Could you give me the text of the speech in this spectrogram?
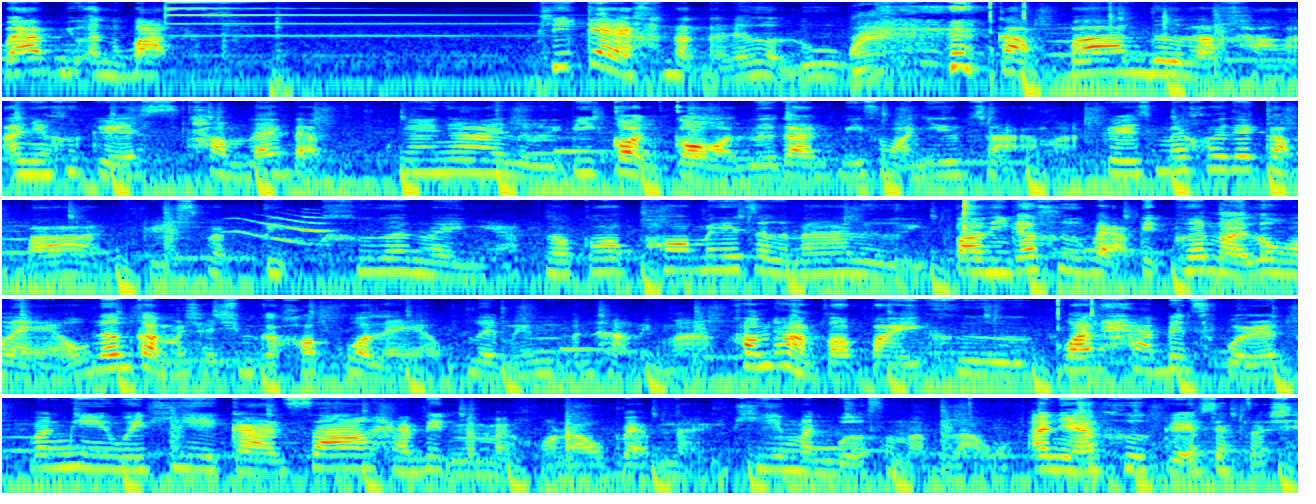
แบบอยู่อนุบาล พี่แก่ขนาดนั้นเลยเหรอลูก กลับบ้านเดือนละครั้ง อันนี้คือเกรซทำได้แบบง่ายๆ เลย ปีก่อนๆเลยกันปี 2023อะเกรซไม่ค่อยได้กลับบ้าน เกรซแบบติดเพื่อนอะไรเงี้ย แล้วก็พ่อไม่ได้เจอหน้าเลย ตอนนี้ก็คือแบบติดเพื่อนน้อยลงแล้ว เริ่มกลับมาใช้ชีวิตกับครอบครัวแล้ว เลยไม่มีปัญหาอะไรมากคำถามต่อไปคือ what habits work มันมีวิธีการสร้าง habit ใหม่ๆของเราแบบไหนที่มันเวิร์กสำหรับเรา อันนี้คือเกรซอยากจะแช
